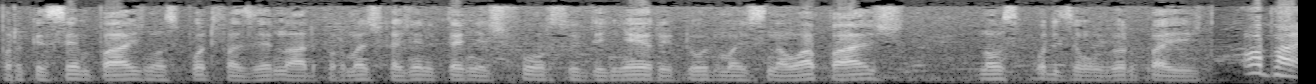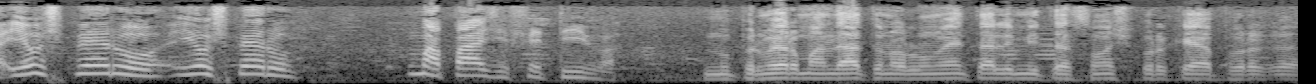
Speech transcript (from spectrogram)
Porque sem paz não se pode fazer nada, por mais que a gente tenha esforço, dinheiro e tudo, mas se não há paz, não se pode desenvolver o país. Opa, eu espero, eu espero uma paz efetiva no primeiro mandato normalmente há limitações porque, porque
